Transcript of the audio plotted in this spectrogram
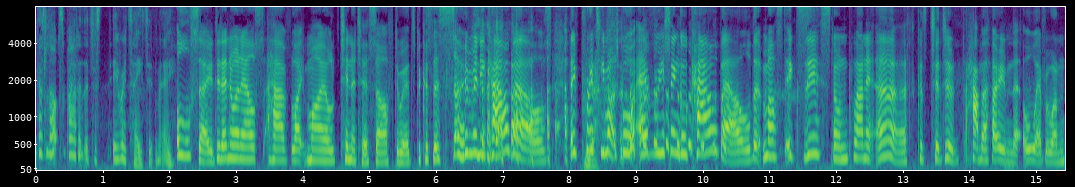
There's lots about it that just irritated me. Also, did anyone else have like mild tinnitus afterwards? Because there's so many cowbells. They've pretty much bought every single cowbell that must exist on planet Earth because to, to hammer home that all everyone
